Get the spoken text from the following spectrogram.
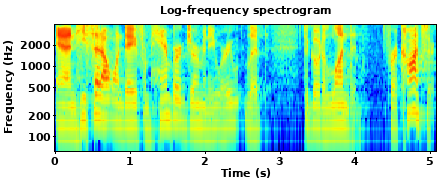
And he set out one day from Hamburg, Germany, where he lived, to go to London for a concert.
